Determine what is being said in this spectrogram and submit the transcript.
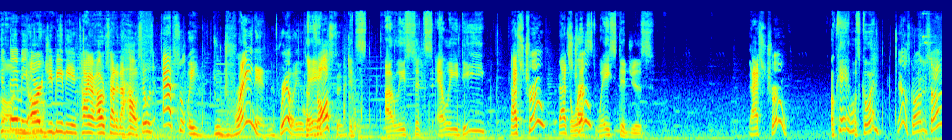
It Oh, made me no. RGB the entire outside of the house. It was absolutely draining, really. It was Hey, exhausting. It's at least it's LED. That's true. That's true. Less wastages. That's true. Okay, let's go in. Yeah, let's go inside.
